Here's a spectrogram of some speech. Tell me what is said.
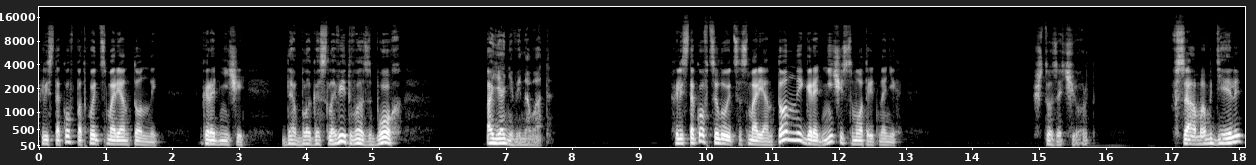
Христаков подходит с Марьей Антонной. Городничий. Да благословит вас Бог, а я не виноват. Хлестаков целуется с Марьей Антонной, Городничий смотрит на них. Что за черт? В самом деле?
